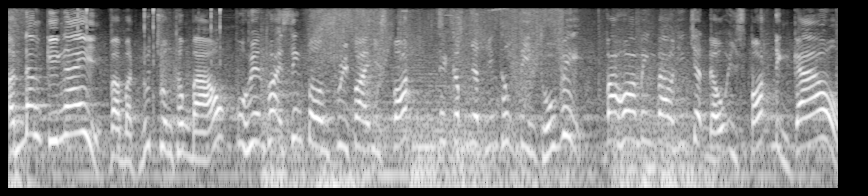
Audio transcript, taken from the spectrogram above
Ấn đăng ký ngay và bật nút chuông thông báo của huyền thoại sinh tồn Free Fire Esports để cập nhật những thông tin thú vị và hòa mình vào những trận đấu esports đỉnh cao.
